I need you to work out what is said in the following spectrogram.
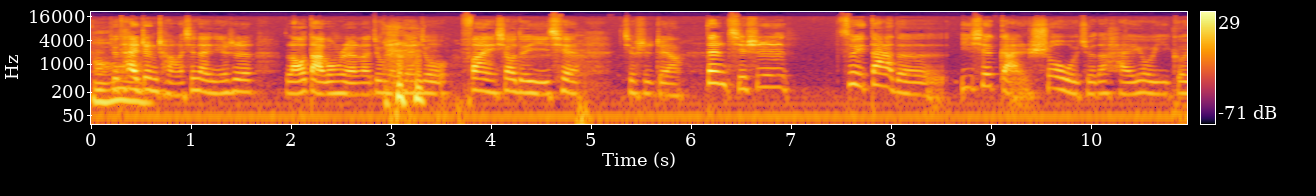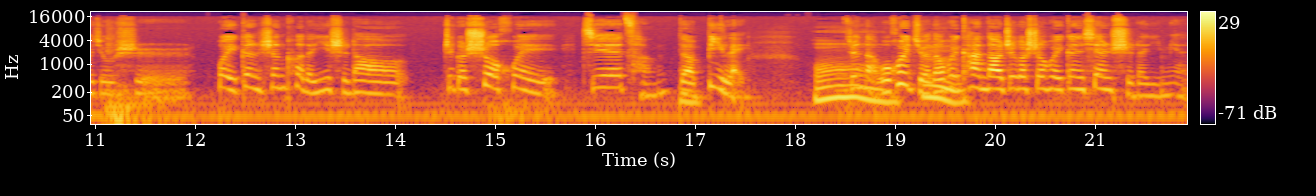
哦就太正常了。现在已经是老打工人了，就每天就 fine 笑对一切，就是这样。但其实最大的一些感受，我觉得还有一个就是会更深刻的意识到这个社会阶层的壁垒。哦，真的，我会觉得嗯会看到这个社会更现实的一面。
